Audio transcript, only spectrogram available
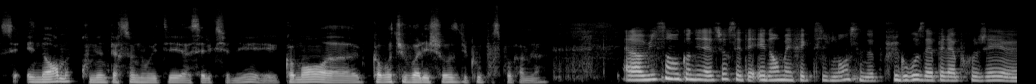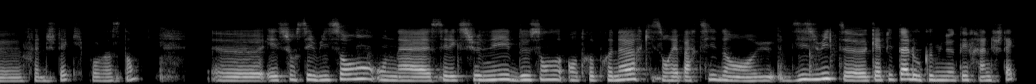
c'est énorme. Combien de personnes ont été sélectionnées et comment, comment tu vois les choses du coup pour ce programme-là? Alors 800 candidatures, c'était énorme effectivement. C'est notre plus gros appel à projet euh, French Tech pour l'instant. Euh, et sur ces 800, on a sélectionné 200 entrepreneurs qui sont répartis dans 18 euh, capitales ou communautés French Tech.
